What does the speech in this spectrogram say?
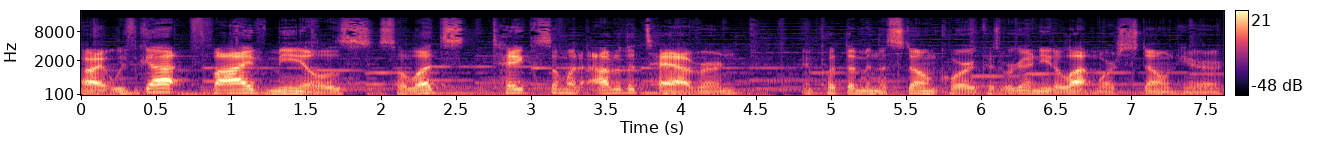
all right, we've got five meals, so let's take someone out of the tavern and put them in the stone quarry because we're going to need a lot more stone here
